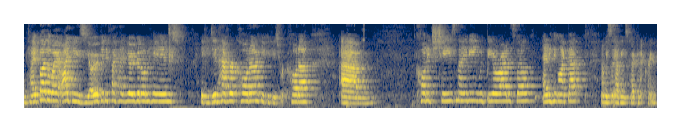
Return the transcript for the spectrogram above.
Okay, by the way, I'd use yogurt if I had yogurt on hand. If you did have ricotta, you could use ricotta. Um, cottage cheese maybe would be alright as well. Anything like that. Obviously I've used coconut cream.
